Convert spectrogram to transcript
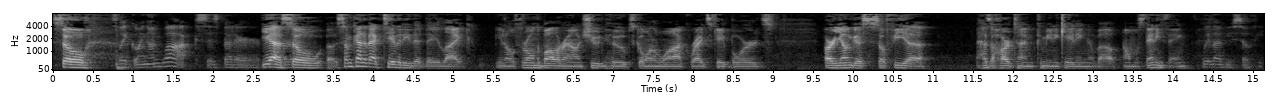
So It's like going on walks is better. Yeah, so uh, some kind of activity that they like, you know, throwing the ball around, shooting hoops, going on a walk, ride skateboards. Our youngest, Sophia, has a hard time communicating about almost anything. we love you, Sophie.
